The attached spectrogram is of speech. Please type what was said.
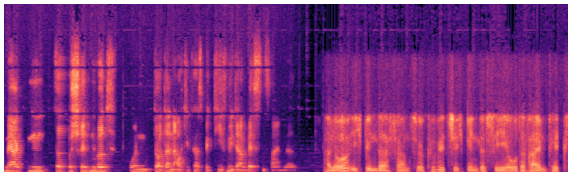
Märkten durchschritten wird und dort dann auch die Perspektiven wieder am besten sein werden. Hallo, ich bin der Franz Jurkovic, ich bin der CEO der Weinpex.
